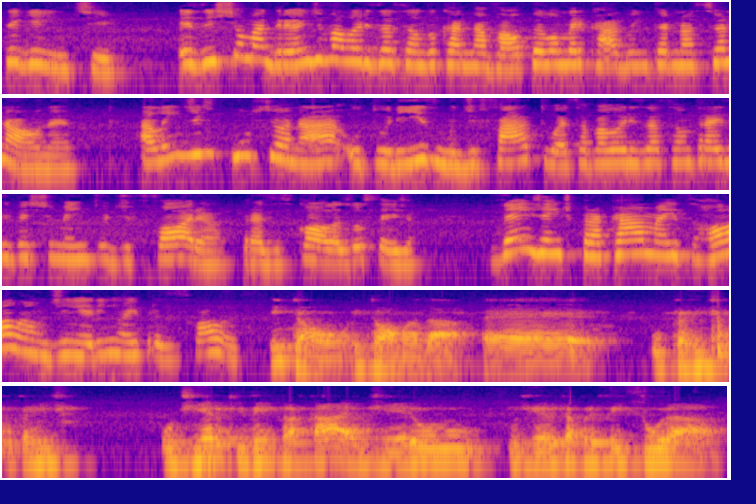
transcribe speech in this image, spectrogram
Seguinte, existe uma grande valorização do carnaval pelo mercado internacional, né? Além de funcionar o turismo, de fato, essa valorização traz investimento de fora para as escolas, ou seja, vem gente para cá, mas rola um dinheirinho aí para as escolas? Então, então, Amanda, é, o que a gente, o que a gente, o dinheiro que vem para cá é o dinheiro, o dinheiro que a prefeitura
